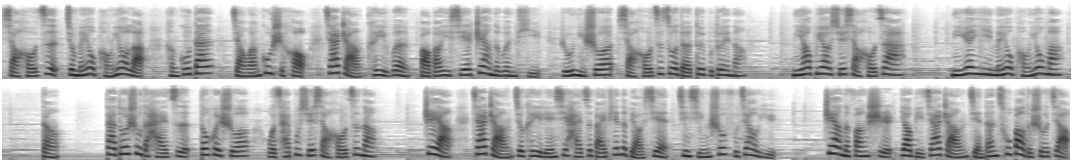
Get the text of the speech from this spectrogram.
小猴子就没有朋友了，很孤单。讲完故事后，家长可以问宝宝一些这样的问题，如你说小猴子做的对不对呢？你要不要学小猴子啊？你愿意没有朋友吗？等，大多数的孩子都会说，我才不学小猴子呢。这样家长就可以联系孩子白天的表现进行说服教育，这样的方式要比家长简单粗暴的说教，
